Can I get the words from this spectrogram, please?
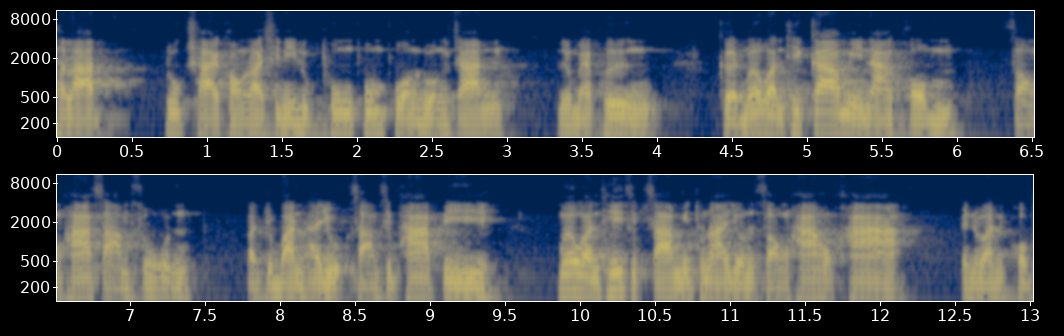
ฒรัตน์ลูกชายของราชินีลูกทุ่งพุ่มพวงดวงจันทร์หรือแม่พึ่ง เกิดเมื่อวันที่ 9 มีนาคม 2530 ปัจจุบันอายุ 35 ปี เมื่อวันที่ 13 มิถุนายน 2565 เป็นวันครบ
